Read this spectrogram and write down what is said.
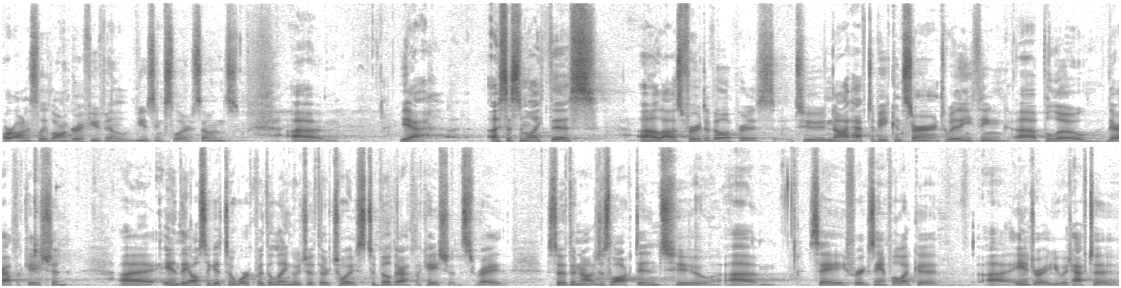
or honestly longer if you've been using Solaris Zones. Um, yeah, a system like this uh, allows for developers to not have to be concerned with anything uh, below their application. Uh, and they also get to work with the language of their choice to build their applications, right? So they're not just locked into, um, say, for example, like a uh, Android, you would have to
